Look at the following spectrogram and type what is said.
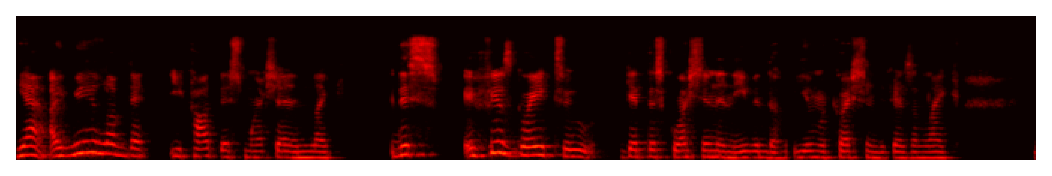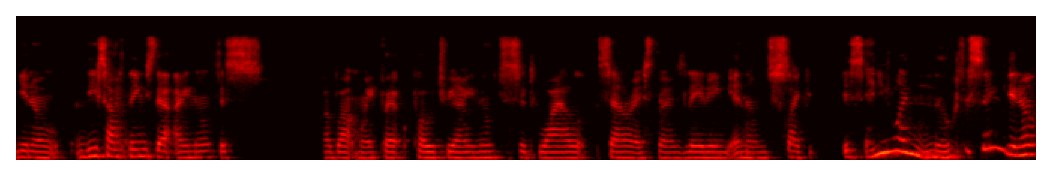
yeah, I really love that you caught this, Marcia, and like this it feels great to get this question and even the humor question because I'm like, you know, these are things that I notice about my poetry. I notice it while Sara is translating, and I'm just like, is anyone noticing? You know,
